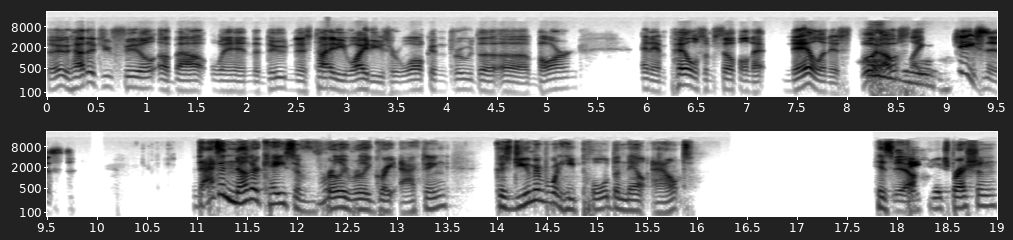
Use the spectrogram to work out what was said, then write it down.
Dude, how did you feel about when the dude and his tidy whities are walking through the uh, barn and impales himself on that nail in his foot? I was like, Jesus. That's another case of really, really great acting. Because do you remember when he pulled the nail out? His Yeah. facial expression,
